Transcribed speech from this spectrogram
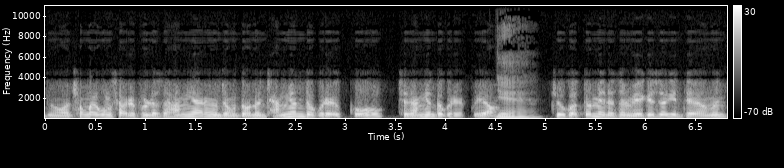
총괄공사를 불러서 항의하는 정도는 작년도 그랬고 재작년도 그랬고요. 예. 쭉 어떤 면에서는 외교적인 대응은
